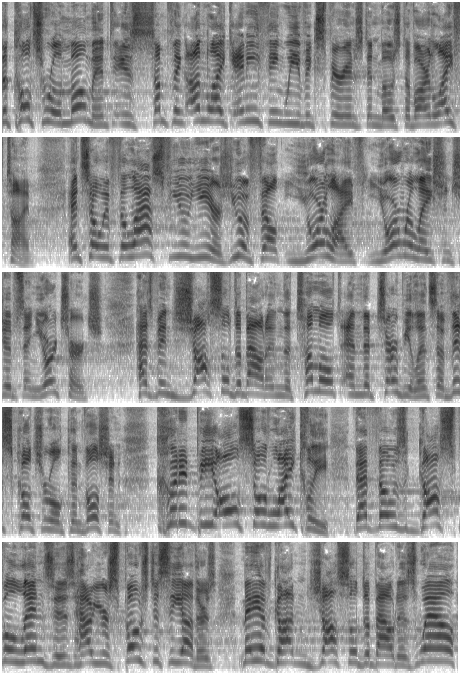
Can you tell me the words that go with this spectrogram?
The cultural moment is something unlike anything we've experienced in most of our lifetime. And so, if the last few years you have felt your life, your relationships, and your church has been jostled about in the tumult and the turbulence of this cultural convulsion, could it be also likely that those gospel lenses, how you're supposed to see others, may have gotten jostled about as well?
